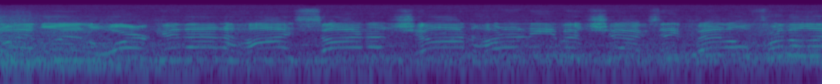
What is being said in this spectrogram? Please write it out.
Quinlan working that high side and John Hunter Nemechek. They battle for the lead.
